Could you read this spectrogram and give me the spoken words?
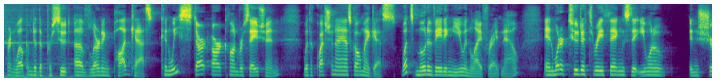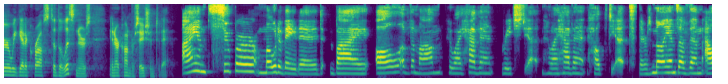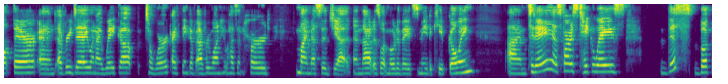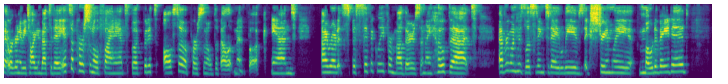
Catherine, welcome to the Pursuit of Learning podcast. Can we start our conversation with a question I ask all my guests? What's motivating you in life right now? And what are two to three things that you want to ensure we get across to the listeners in our conversation today? I am super motivated by all of the moms who I haven't reached yet, who I haven't helped yet. There's millions of them out there, and every day when I wake up to work, I think of everyone who hasn't heard my message yet, and that is what motivates me to keep going. Um, today, as far as takeaways, this book that we're going to be talking about today it's a personal finance book but it's also a personal development book. And i wrote it specifically for mothers and i hope that everyone who's listening today leaves extremely motivated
